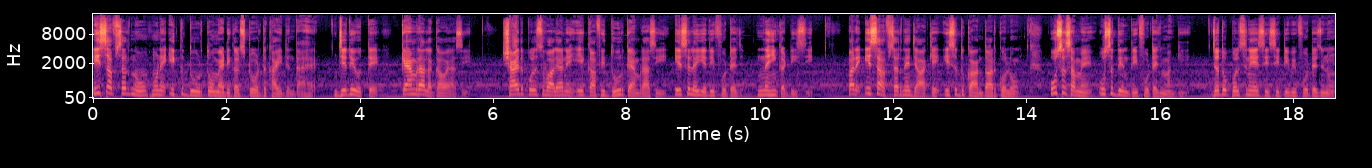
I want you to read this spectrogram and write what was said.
ਇਸ ਅਫਸਰ ਨੂੰ ਹੁਣ ਇੱਕ ਦੂਰ ਤੋਂ ਮੈਡੀਕਲ ਸਟੋਰ ਦਿਖਾਈ ਦਿੰਦਾ ਹੈ, ਜਿਹਦੇ ਉੱਤੇ ਕੈਮਰਾ ਲੱਗਾ ਹੋਇਆ ਸੀ। ਸ਼ਾਇਦ ਪੁਲਿਸ ਵਾਲਿਆਂ ਨੇ ਇਹ ਕਾਫੀ ਦੂਰ ਕੈਮਰਾ ਸੀ, ਇਸ ਲਈ ਇਹਦੀ ਫੁਟੇਜ ਨਹੀਂ ਕੱਢੀ ਸੀ। ਪਰ ਇਸ ਅਫਸਰ ਨੇ ਜਾ ਕੇ ਇਸ ਦੁਕਾਨਦਾਰ ਕੋਲੋਂ ਉਸ ਸਮੇਂ ਉਸ ਦਿਨ ਦੀ ਫੁਟੇਜ ਮੰਗੀ। ਜਦੋਂ ਪੁਲਿਸ ਨੇ ਇਹ ਸੀਸੀਟੀਵੀ ਫੁਟੇਜ ਨੂੰ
